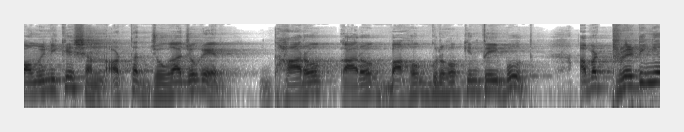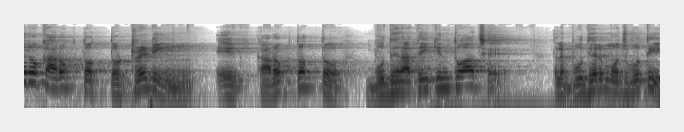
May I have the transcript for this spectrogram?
কমিউনিকেশন অর্থাৎ যোগাযোগের ধারক, কারক, বাহক গ্রহ কিন্তু এই বুধ। আবার ট্রেডিংয়েরও কারক তত্ত্ব ট্রেডিং এর কারক তত্ত্ব বুধের হাতেই কিন্তু আছে। তাহলে বুধের মজবুতি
